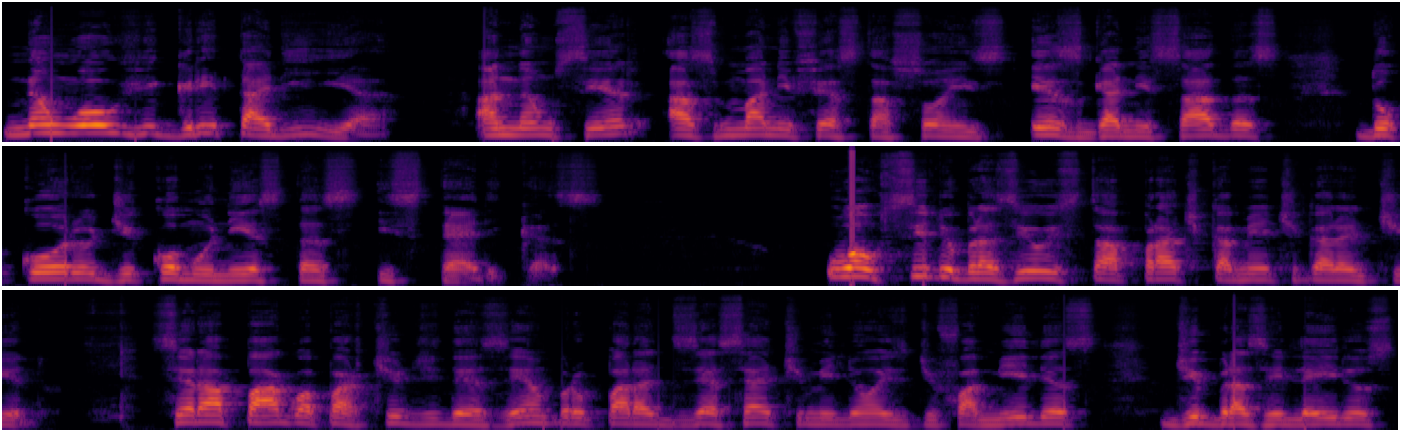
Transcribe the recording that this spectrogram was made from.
não houve gritaria, a não ser as manifestações esganiçadas do coro de comunistas histéricas. O Auxílio Brasil está praticamente garantido. Será pago a partir de dezembro para 17 milhões de famílias de brasileiros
